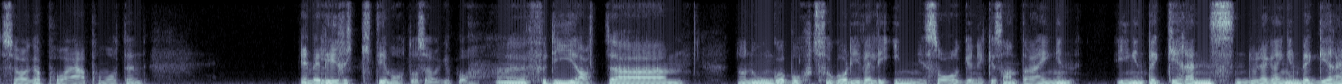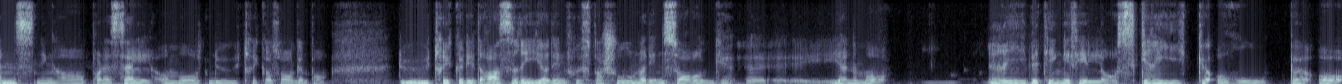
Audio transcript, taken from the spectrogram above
sørger på, er på en måte en, en veldig riktig måte å sørge på. Fordi at når noen går bort, så går de veldig inn i sorgen, ikke sant. Det er ingen ingen begrensning, du legger ingen begrensninger på deg selv og måten du uttrykker sorgen på. Du uttrykker ditt raseri og din frustrasjon og din sorg eh, gjennom å rive ting i filler og skrike og rope og,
